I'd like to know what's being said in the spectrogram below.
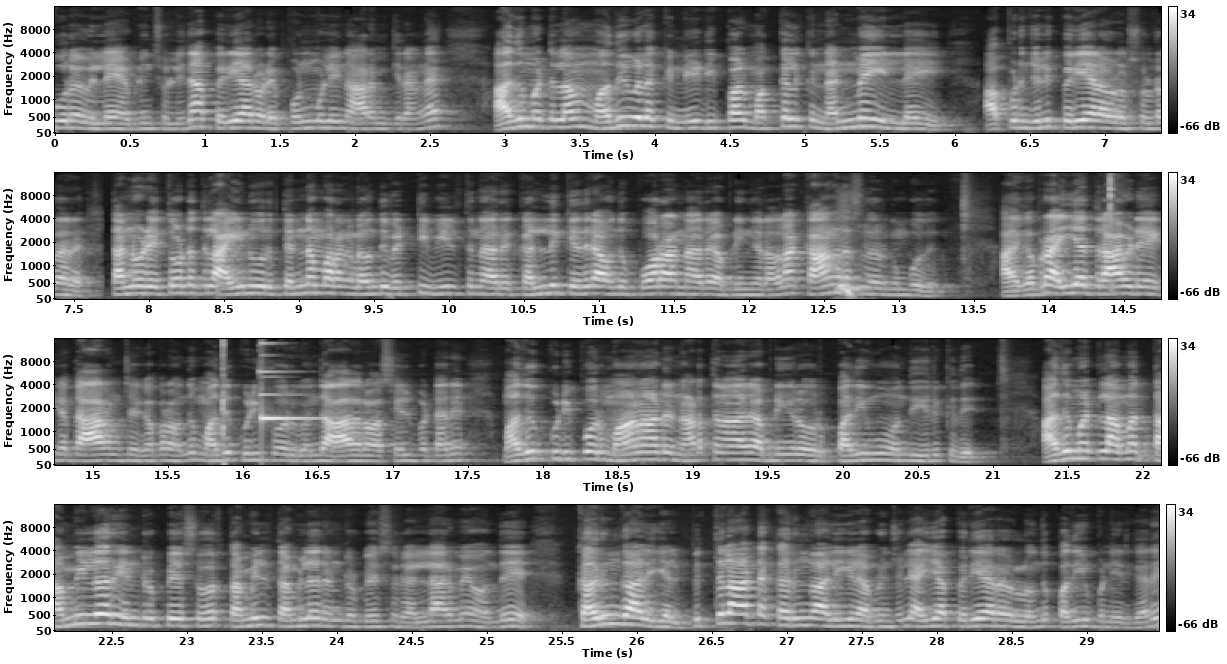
கூறவில்லை அப்படின்னு சொல்லி தான் பெரியாருடைய பொன்மொழின்னு ஆரம்பிக்கிறாங்க. அது மட்டும் இல்லாமல் மதுவிலக்கு நீடிப்பால் மக்களுக்கு நன்மை இல்லை அப்படின்னு சொல்லி பெரியார் அவர்கள் சொல்றாரு. தன்னுடைய தோட்டத்தில் ஐநூறு தென்னை மரங்களை வந்து வெட்டி வீழ்த்தினாரு. கல்லுக்கு எதிராக வந்து போராடினாரு அப்படிங்கிறதெல்லாம் காங்கிரஸ்ல இருக்கும்போது. அதுக்கப்புறம் ஐயா திராவிட இயக்கத்தை ஆரம்பிச்சதுக்கப்புறம் வந்து மது குடிப்போருக்கு வந்து ஆதரவாக செயல்பட்டார். மது குடிப்போர் மாநாடு நடத்தினார் அப்படிங்கிற ஒரு பதிவும் வந்து இருக்குது. அது மட்டும் இல்லாமல் தமிழர் என்று பேசுவோர் தமிழ் தமிழர் என்று பேசுவோர் எல்லாருமே வந்து கருங்காலிகள் பித்தலாட்ட கருங்காலிகள் அப்படின்னு சொல்லி ஐயா பெரியார் அவர்கள் வந்து பதிவு பண்ணியிருக்காரு.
